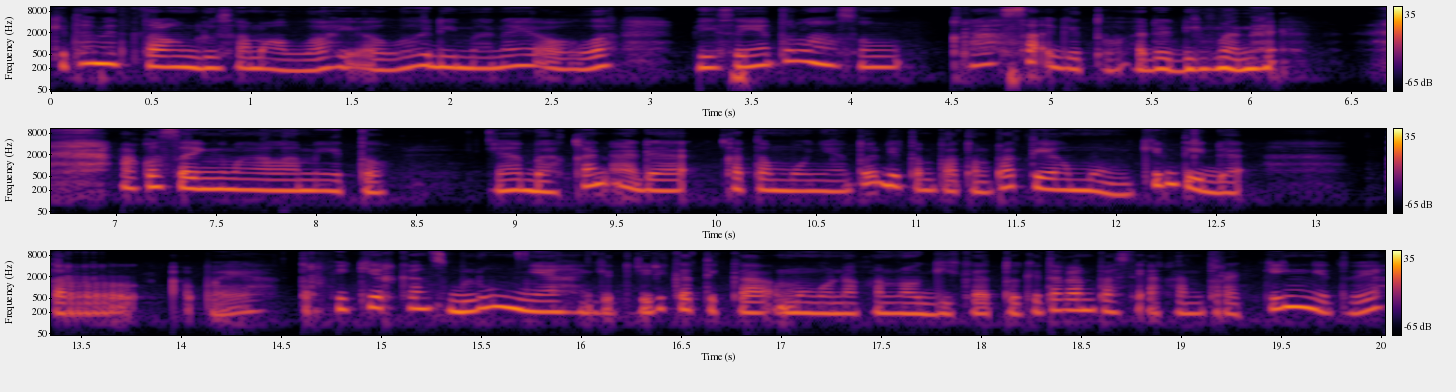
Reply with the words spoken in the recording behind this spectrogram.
kita minta tolong dulu sama Allah ya Allah di mana ya Allah? Biasanya tuh langsung kerasa gitu ada di mana. Aku sering mengalami itu. Ya bahkan ada ketemunya tuh di tempat-tempat yang mungkin tidak ter apa ya terfikirkan sebelumnya gitu. Jadi ketika menggunakan logika tuh kita kan pasti akan tracking gitu ya.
